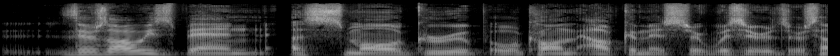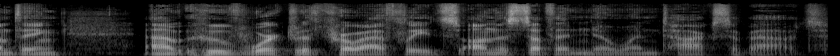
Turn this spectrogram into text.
there's always been a small group, we'll call them alchemists or wizards or something, uh, who've worked with pro athletes on the stuff that no one talks about.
